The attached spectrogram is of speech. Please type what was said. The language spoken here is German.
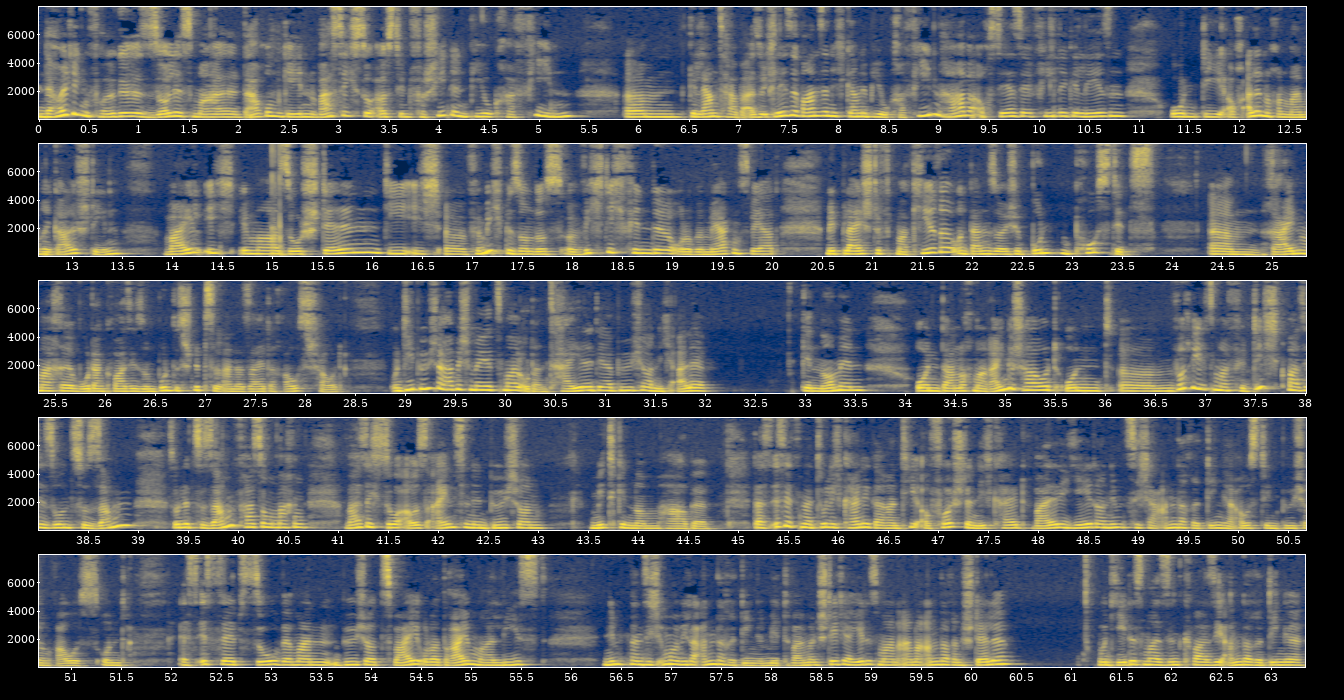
In der heutigen Folge soll es mal darum gehen, was ich so aus den verschiedenen Biografien ähm, gelernt habe. Also ich lese wahnsinnig gerne Biografien, habe auch sehr, sehr viele gelesen und die auch alle noch an meinem Regal stehen, weil ich immer so Stellen, die ich äh, für mich besonders äh, wichtig finde oder bemerkenswert, mit Bleistift markiere und dann solche bunten Post-its ähm, reinmache, wo dann quasi so ein buntes Schnipsel an der Seite rausschaut. Und die Bücher habe ich mir jetzt mal, oder ein Teil der Bücher, nicht alle, genommen und da nochmal reingeschaut und ähm, würde jetzt mal für dich quasi so ein Zusammen, so eine Zusammenfassung machen, was ich so aus einzelnen Büchern mitgenommen habe. Das ist jetzt natürlich keine Garantie auf Vollständigkeit, weil jeder nimmt sich ja andere Dinge aus den Büchern raus. Und es ist selbst so, wenn man Bücher zwei oder dreimal liest, nimmt man sich immer wieder andere Dinge mit, weil man steht ja jedes Mal an einer anderen Stelle und jedes Mal sind quasi andere Dinge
